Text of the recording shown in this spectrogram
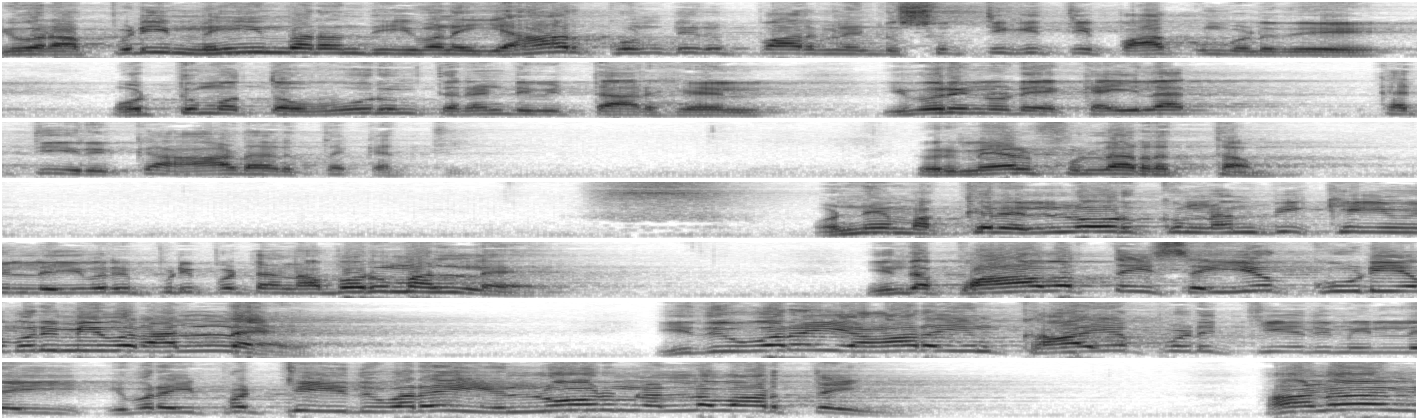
இவர் அப்படி மெய் மறந்து இவனை யார் கொண்டிருப்பார்கள் என்று சுத்தி கித்தி பார்க்கும் பொழுது ஒட்டுமொத்த ஊரும் திரண்டு விட்டார்கள். இவரினுடைய கையில கத்தி இருக்கு ஆடறுத்த கத்தி. இவர் மேல் ஃபுல்லா ரத்தம் உடனே மக்கள் எல்லோருக்கும் நம்பிக்கையும் இல்லை இவர் இப்படிப்பட்ட நபரும் அல்ல. இந்த பாவத்தை செய்யக்கூடியவரும் இவர் அல்ல. இதுவரை யாரையும் காயப்படுத்தியதும் இல்லை. இவரை பற்றி இதுவரை எல்லோரும் நல்ல வார்த்தை. ஆனால்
